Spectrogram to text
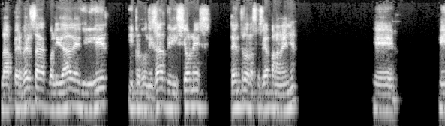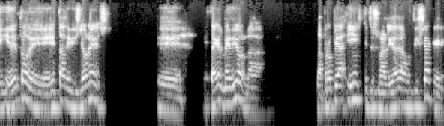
la perversa cualidad de dividir y profundizar divisiones dentro de la sociedad panameña. Eh, y, dentro de estas divisiones eh, está en el medio la, la propia institucionalidad de la justicia que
